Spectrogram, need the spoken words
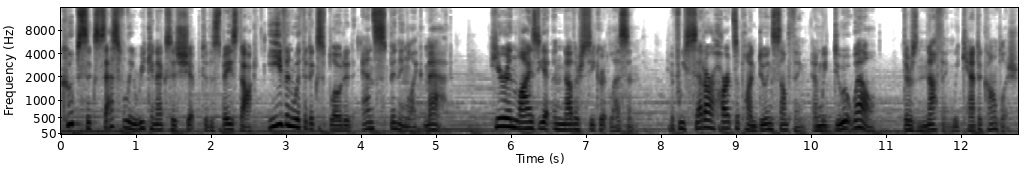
Coop successfully reconnects his ship to the space dock, even with it exploded and spinning like mad. Herein lies yet another secret lesson. If we set our hearts upon doing something and we do it well, there's nothing we can't accomplish.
